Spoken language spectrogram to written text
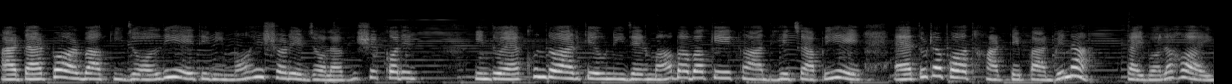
আর তারপর বাকি জল দিয়ে তিনি মহেশ্বরের জলাভিষেক করেন। কিন্তু এখন তো আর কেউ নিজের মা বাবাকে কাঁধে চাপিয়ে এতটা পথ হাঁটতে পারবে না। তাই বলা হয়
